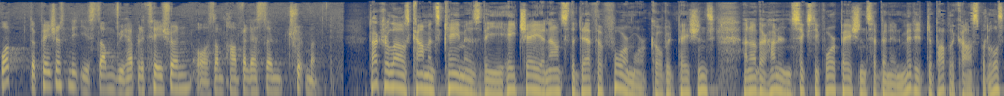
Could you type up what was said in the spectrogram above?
What the patients need is some rehabilitation or some convalescent treatment. Dr. Lau's comments came as the HA announced the death of four more COVID patients. Another 164 patients have been admitted to public hospitals,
